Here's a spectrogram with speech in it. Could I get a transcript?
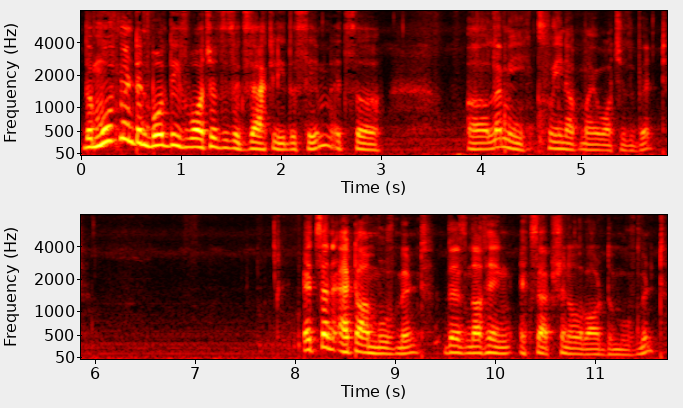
The movement in both these watches is exactly the same. It's a uh, let me clean up my watches a bit. It's an ETA movement. There's nothing exceptional about the movement.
